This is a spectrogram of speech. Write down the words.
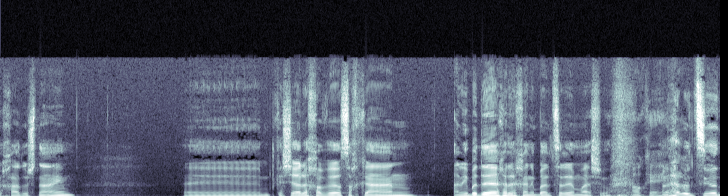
אחד או שניים. אה, מתקשר לחבר, שחקן, אני בדרך אליך, אני בא לצלם משהו. אוקיי, היה לו ציוד,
